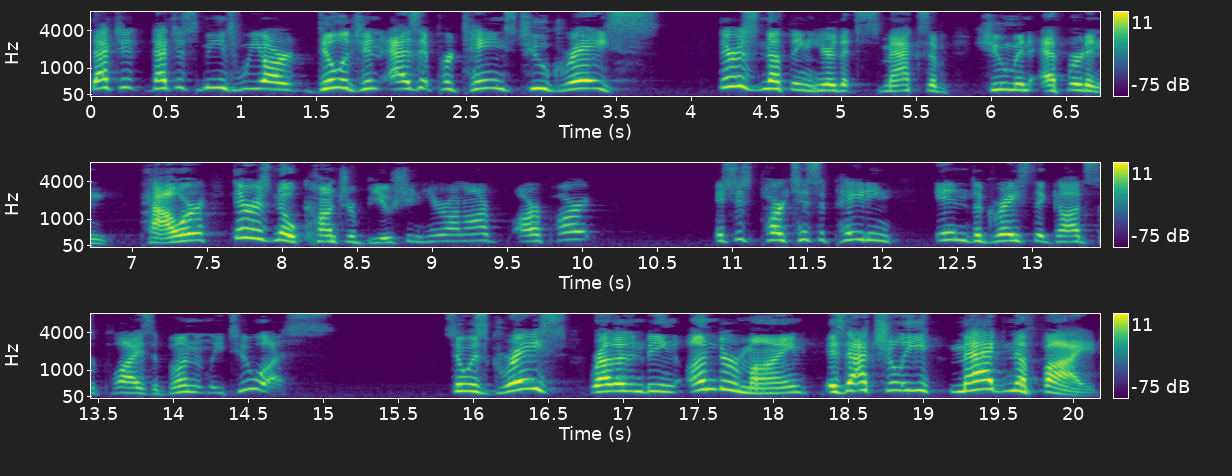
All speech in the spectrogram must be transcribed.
that just, that just means we are diligent as it pertains to grace. There is nothing here that smacks of human effort and power. There is no contribution here on our, our part. It's just participating in the grace that God supplies abundantly to us. So his grace, rather than being undermined, is actually magnified.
